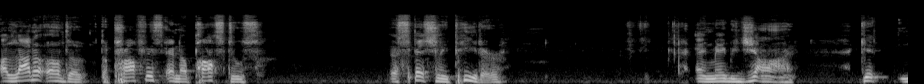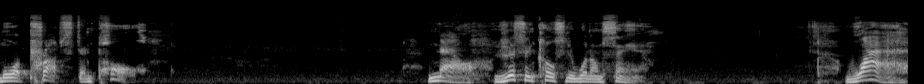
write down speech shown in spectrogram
A lot of the, the prophets and apostles, especially Peter and maybe John, get more props than Paul. Now, listen closely to what I'm saying. Why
